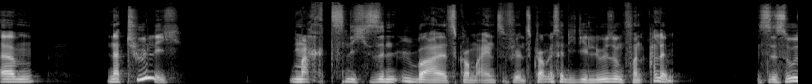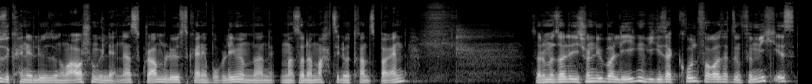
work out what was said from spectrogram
Ähm, natürlich macht es nicht Sinn, überall Scrum einzuführen. Scrum ist ja die, die Lösung von allem. Es ist sowieso keine Lösung, haben wir auch schon gelernt. Ne? Scrum löst keine Probleme, sondern macht sie nur transparent. Sondern man sollte sich schon überlegen, wie gesagt, Grundvoraussetzung für mich ist,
